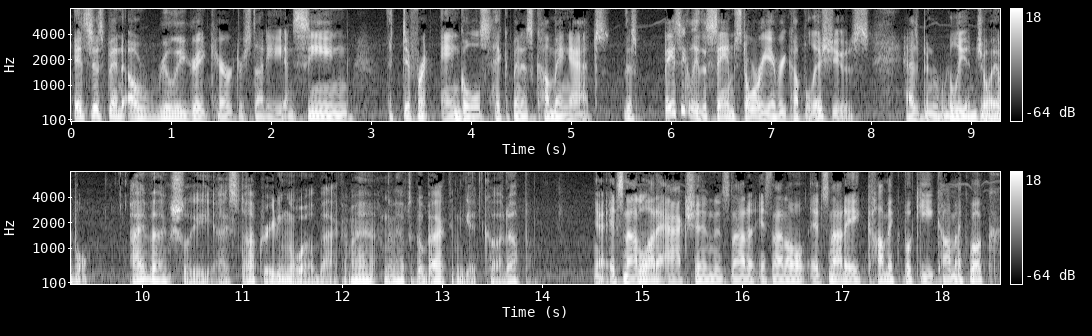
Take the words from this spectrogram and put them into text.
It's just been a really great character study and seeing the different angles Hickman is coming at this basically the same story every couple issues has been really enjoyable. I've actually I stopped reading a while back. I'm gonna, I'm gonna have to go back and get caught up. Yeah, it's not a lot of action. It's not a, it's not all it's not a comic booky comic book,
